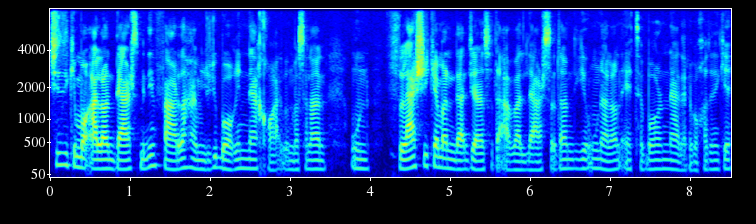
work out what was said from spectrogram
چیزی که ما الان درس میدیم فردا همینجوری باقی نخواهد بود. مثلا اون فلشی که من در جلسات اول درس دادم دیگه اون الان اعتبار نداره. به خاطر اینکه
